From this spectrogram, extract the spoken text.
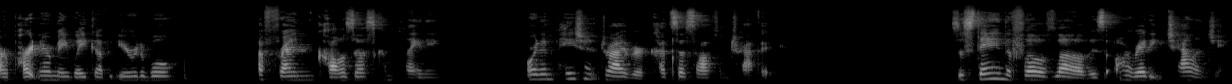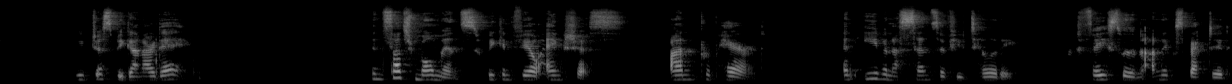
Our partner may wake up irritable, a friend calls us complaining, or an impatient driver cuts us off in traffic. Sustaining the flow of love is already challenging. We've just begun our day. In such moments, we can feel anxious, unprepared, and even a sense of futility when faced with an unexpected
